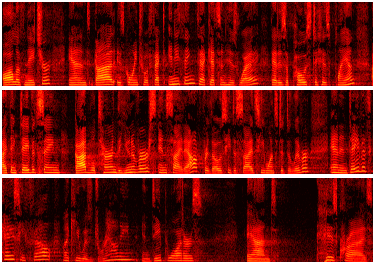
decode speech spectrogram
all of nature and God is going to affect anything that gets in his way, that is opposed to his plan. I think David's saying God will turn the universe inside out for those he decides he wants to deliver. And in David's case, he felt like he was drowning in deep waters, and his cries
